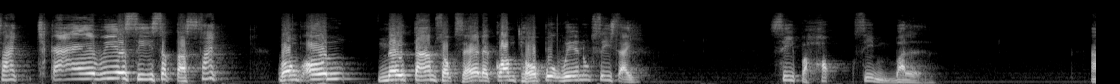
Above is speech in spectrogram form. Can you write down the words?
សាច់ឆ្កែវាស៊ីសិតតាសាច់បងប្អូននៅតាមស្រុកស្រែដែលគាំទ្រពួកវានោះស៊ីស្អីស៊ីប្រហុកស៊ីអំបិលឥ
